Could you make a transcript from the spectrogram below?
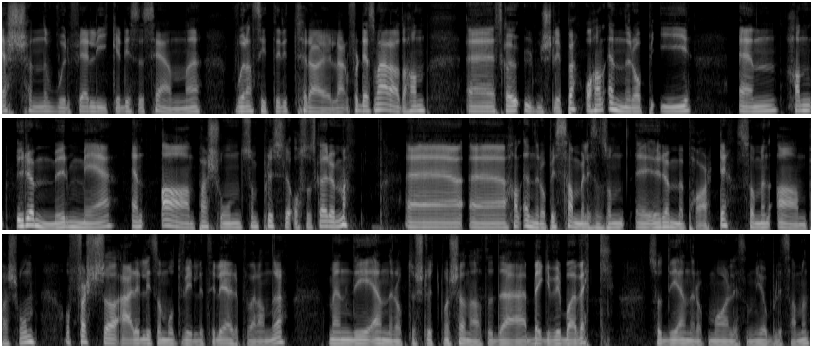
jeg skjønner hvorfor jeg liker disse scenene hvor han sitter i traileren. For det som er, er at han eh, skal jo unnslippe, og han ender opp i en Han rømmer med en annen person som plutselig også skal rømme. Eh, eh, han ender opp i samme liksom som eh, rømmeparty som en annen person. Og først så er de litt sånn motvillige til å hjelpe hverandre, men de ender opp til slutt med å skjønne at det er, begge vil bare vekk. Så de ender opp med å liksom jobbe litt sammen.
